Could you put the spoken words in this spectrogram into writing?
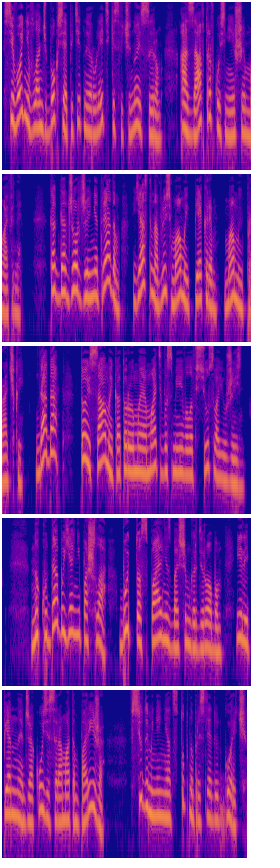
Сегодня в ланчбоксе аппетитные рулетики с ветчиной и сыром, а завтра вкуснейшие маффины. Когда Джорджии нет рядом, я становлюсь мамой-пекарем, мамой-прачкой. Да-да, той самой, которую моя мать высмеивала всю свою жизнь. Но куда бы я ни пошла, будь то спальня с большим гардеробом или пенная джакузи с ароматом Парижа, всюду меня неотступно преследует горечь.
